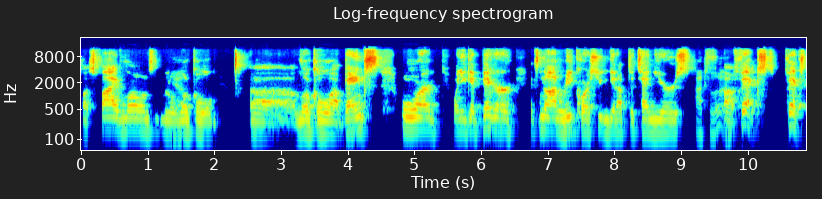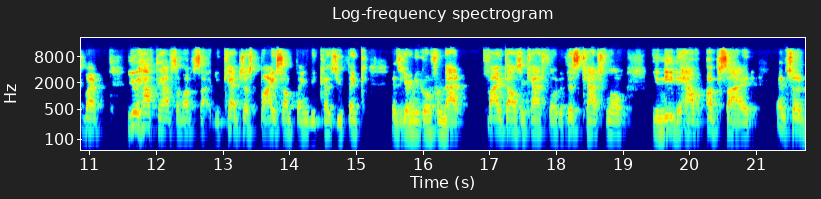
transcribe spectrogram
plus five loans little Yeah. local uh, local uh, banks or when you get bigger it's non-recourse. You can get up to 10 years Absolutely. uh, fixed fixed but you have to have some upside. You can't just buy something because you think is going to go from that 5000 cash flow to this cash flow. You need to have upside. And so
